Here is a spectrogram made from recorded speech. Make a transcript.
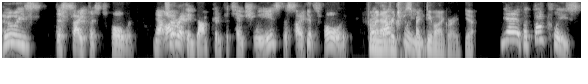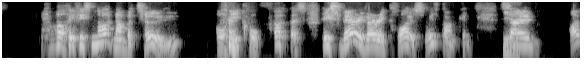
who is the safest forward? Now I reckon Duncan potentially is the safest forward. From an average perspective, I agree. Yeah. Yeah, but Dunkley's well, if he's not number two or equal first, he's very, very close with Duncan. So I,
